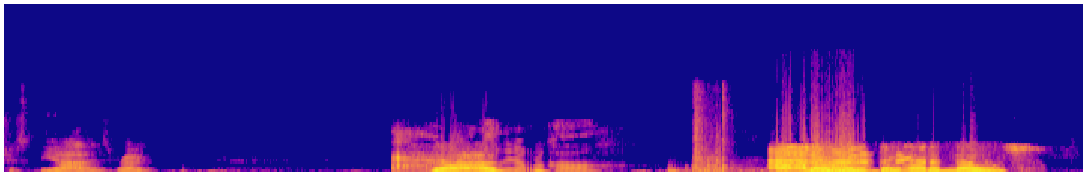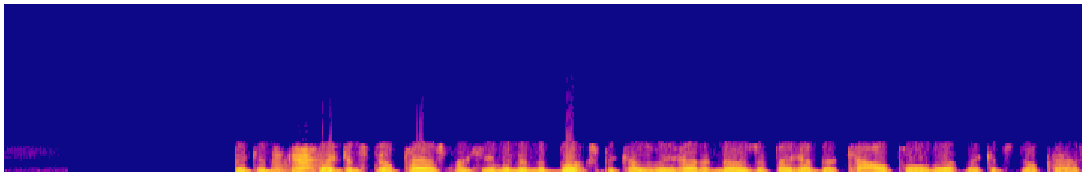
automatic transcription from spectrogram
just the eyes, right? Yeah, I honestly I- don't recall. I, I don't were- remember. they had a nose. They could Okay. they can still pass for human in the books because they had a nose. If they had their cow pulled up, they could still pass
